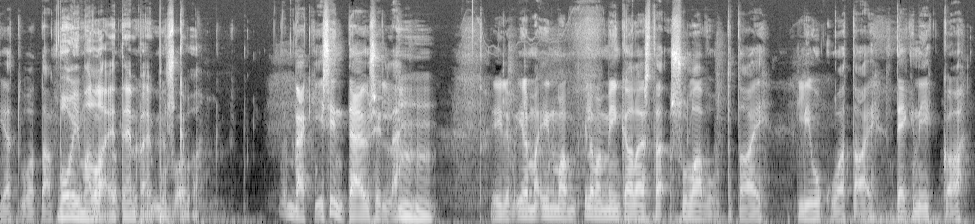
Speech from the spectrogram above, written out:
ja tuota, voimalla vo, eteenpäin puskeva. Väkisin täysillä. Mm-hmm. Ilma, ilma, ilman minkäänlaista sulavuutta tai liukua tai tekniikkaa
